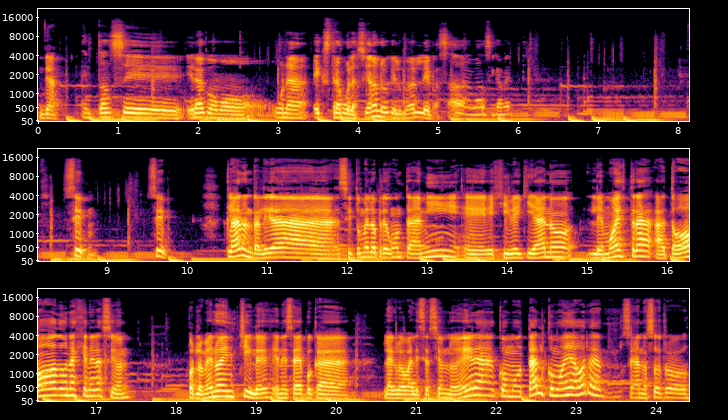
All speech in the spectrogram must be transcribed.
ya. Entonces era como una extrapolación a lo que el weón le pasaba, básicamente. Sí, sí. Claro, en realidad, si tú me lo preguntas a mí, eh, Hideki Anno le muestra a toda una generación, por lo menos en Chile, en esa época la globalización no era como tal como es ahora. O sea, nosotros,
